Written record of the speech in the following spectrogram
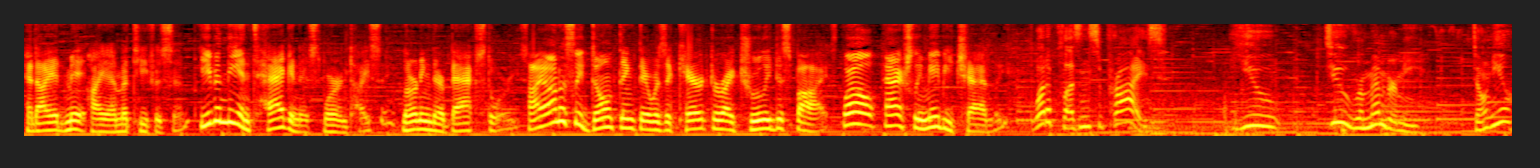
And I admit, I am a Tifa simp. Even the antagonists were enticing, learning their backstories. I honestly don't think there was a character I truly despised. Well, actually, maybe Chadley. What a pleasant surprise. You do remember me, don't you?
